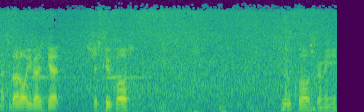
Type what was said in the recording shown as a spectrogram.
That's about all you guys get. It's just too close. Too close for me.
